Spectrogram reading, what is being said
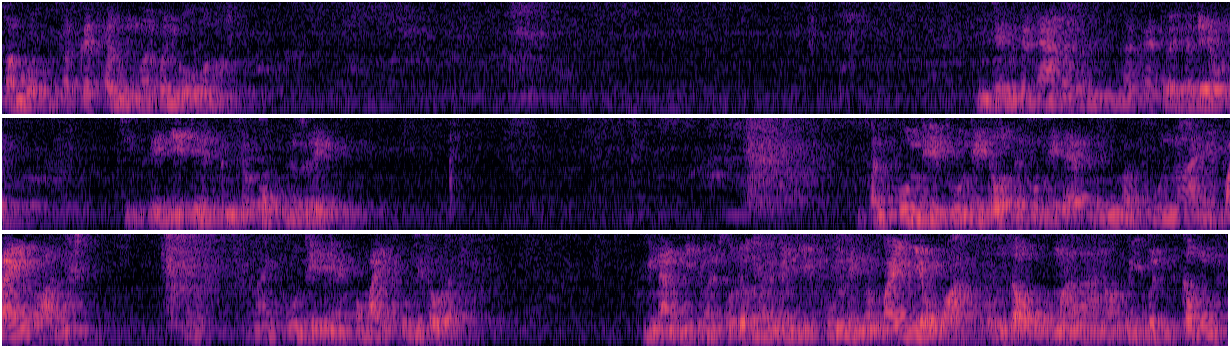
toàn bộ cũng là quét theo đúng vân gỗ của nó. Mình trên quét ngang thôi là quét vậy là đều chỉnh cái đít lên, đừng cho cục ở dưới. Phần phun thì phun thì tốt đấy phun thì đẹp, nhưng mà phun nó hay bị bay các bạn nhé. Anh phun thì có máy phun thì tốt ạ mình nắn ít mà số lượng này mình đi phun thì nó bay nhiều quá tốn dầu mà nó bị bẩn công ấy.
